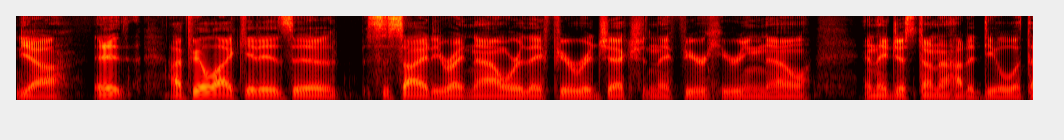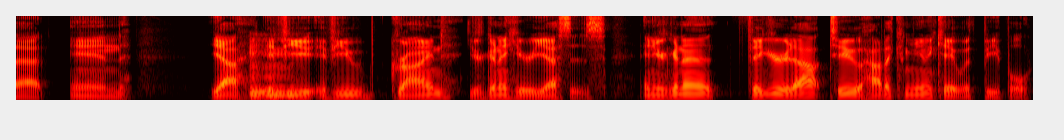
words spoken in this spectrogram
Yeah. It I feel like it is a society right now where they fear rejection, they fear hearing no, and they just don't know how to deal with that. And yeah, if Mhm. you if you grind, you're going to hear yeses. And you're going to figure it out too, how to communicate with people.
